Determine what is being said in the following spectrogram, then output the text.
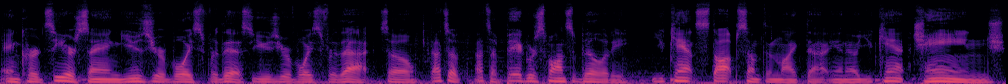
And Kurt's here saying, "Use your voice for this. Use your voice for that." So that's a that's a big responsibility. You can't stop something like that, you know. You can't change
